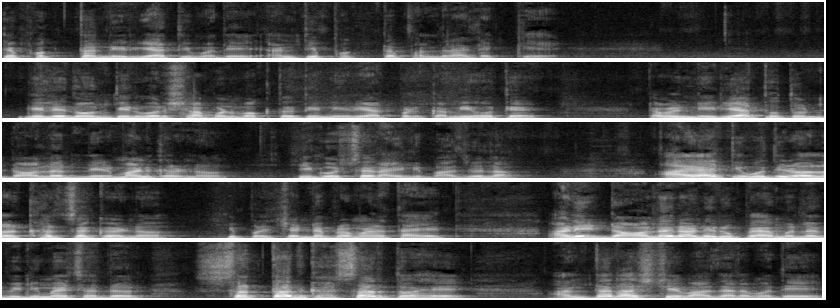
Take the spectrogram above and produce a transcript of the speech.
ते फक्त निर्यातीमध्ये आणि ती फक्त पंधरा टक्के. आहे गेले दोन तीन वर्ष आपण बघतो ती निर्यात पण कमी होते. त्यामुळे निर्यातीतून डॉलर निर्माण करणं ही गोष्ट राहिली बाजूला. आयातीमध्ये डॉलर खर्च करणं ही प्रचंड प्रमाणात आहेत. आणि डॉलर आणि रुपयामधला विनिमयाचा दर सतत घसरतो आहे. आंतरराष्ट्रीय बाजारामध्ये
